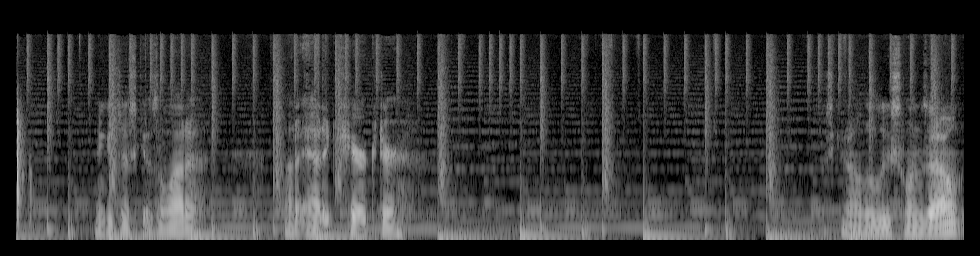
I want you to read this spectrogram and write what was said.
I think it just gives a lot of, a lot of added character. Let's get all the loose ones out.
